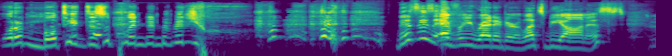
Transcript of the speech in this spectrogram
What a multidisciplined individual. this is every Redditor, let's be honest.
